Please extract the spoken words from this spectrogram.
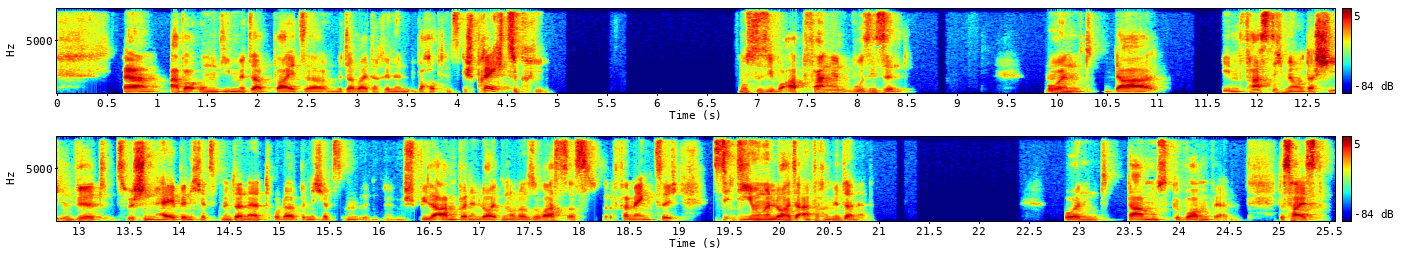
Ähm, aber um die Mitarbeiter und Mitarbeiterinnen überhaupt ins Gespräch zu kriegen, musste sie wo abfangen, wo sie sind. Mhm. Und da eben fast nicht mehr unterschieden wird zwischen, hey, bin ich jetzt im Internet oder bin ich jetzt im, im Spieleabend bei den Leuten oder sowas, das vermengt sich, sind die jungen Leute einfach im Internet. Und da muss geworben werden. Das heißt,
